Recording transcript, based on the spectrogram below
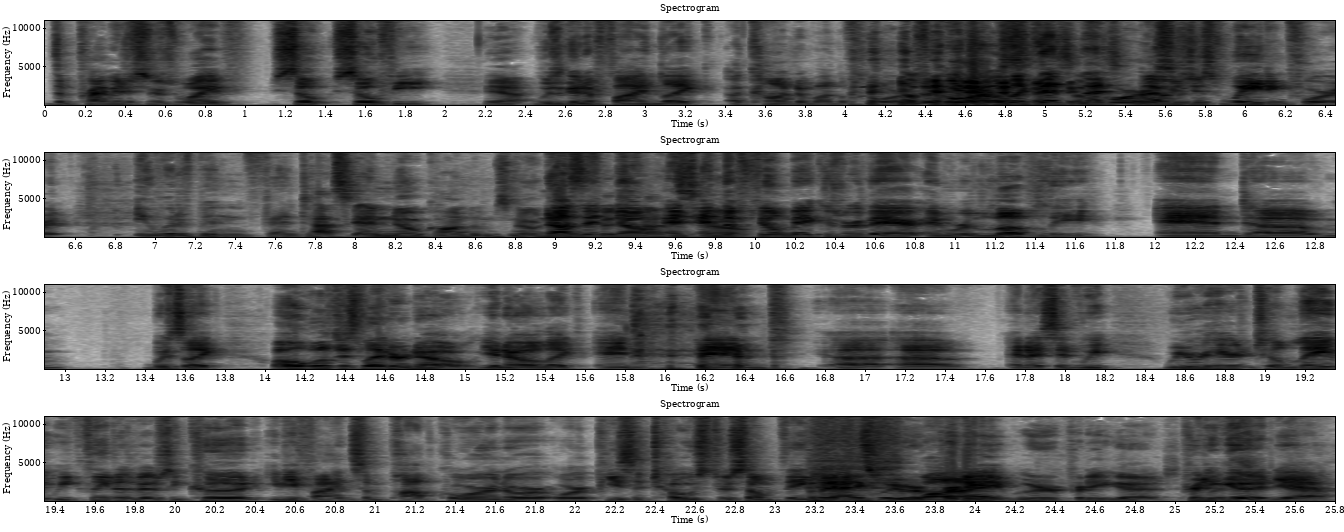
the prime minister's wife, so- Sophie, yeah, was gonna find like a condom on the floor. Of You know, course. like that's, Of that's course. I was just waiting for it. It would have been fantastic. And no condoms, no Nothing. fish No. nuts, And, and no. the filmmakers were there and were lovely and um, was like, oh, we'll just let her know, you know, like and and uh, uh, and I said we. We were here till late. We cleaned up as best we could. If you find some popcorn or, or a piece of toast or something, But I think we were why- pretty we were pretty good. Pretty with- good, yeah.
